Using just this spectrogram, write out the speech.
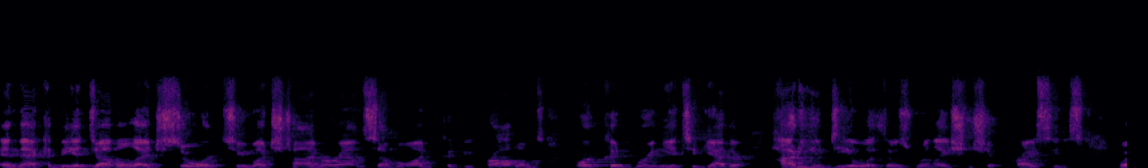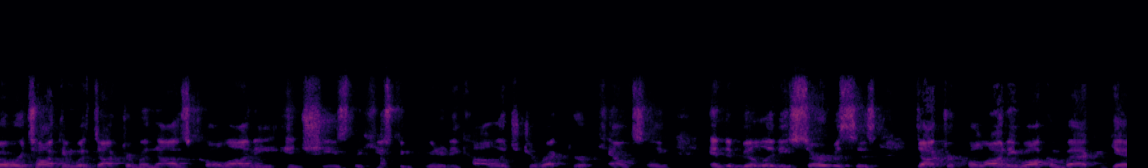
and that could be a double edged sword. Too much time around someone could be problems or could bring you together. How do you deal with those relationship crises? Well, we're talking with Dr. Mahnaz Kolaini, and she's the Houston Community College Director of Counseling and Ability Services. Dr. Kolaini, welcome back again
